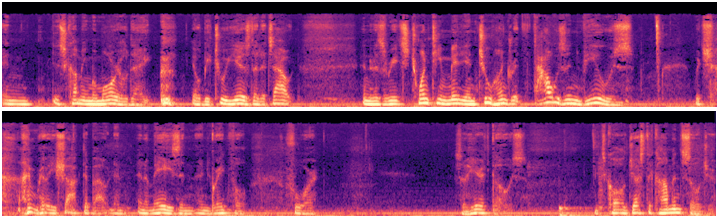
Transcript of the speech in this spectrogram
in this coming Memorial Day. it'll be two years that it's out, and it has reached 20,200,000 views, which I'm really shocked about and, and amazed and, and grateful for. So here it goes. It's called Just a Common Soldier.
